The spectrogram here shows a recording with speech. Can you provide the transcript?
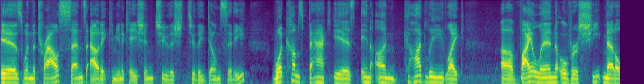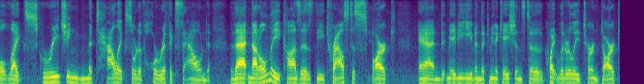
is when the Trouse sends out a communication to the sh- to the Dome City, what comes back is an ungodly like uh, violin over sheet metal, like screeching metallic sort of horrific sound that not only causes the Trouse to spark and maybe even the communications to quite literally turn dark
